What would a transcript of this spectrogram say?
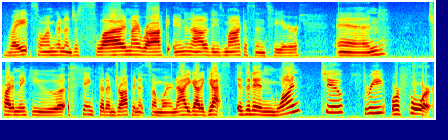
right? So I'm gonna just slide my rock in and out of these moccasins here and try to make you think that I'm dropping it somewhere. Now you gotta guess. Is it in one, two, three, or four?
